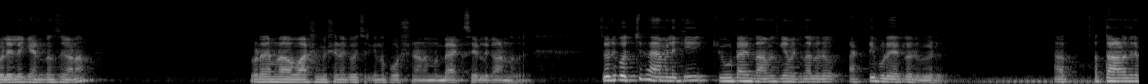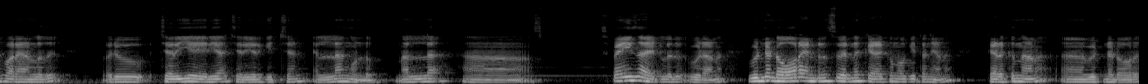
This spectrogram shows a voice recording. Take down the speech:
വെളിയിലേക്ക് എൻട്രൻസ് കാണാം. ഇവിടെ നമ്മുടെ വാഷിംഗ് മെഷീനൊക്കെ വെച്ചിരിക്കുന്ന പോർഷനാണ് നമ്മൾ ബാക്ക് സൈഡിൽ കാണുന്നത്. സോ ഒരു കൊച്ചു ഫാമിലിക്ക് ക്യൂട്ടായിട്ട് താമസിക്കാൻ പറ്റുന്ന നല്ലൊരു അടിപൊളിയായിട്ടുള്ള ഒരു വീട്. അതാണ് ഇതിന് പറയാനുള്ളത്. ഒരു ചെറിയ ഏരിയ ചെറിയൊരു കിച്ചൺ എല്ലാം കൊണ്ടും നല്ല സ്പേസ് ആയിട്ടുള്ളൊരു വീടാണ്. വീടിന്റെ ഡോർ എൻട്രൻസ് വരുന്നത് കിഴക്ക് നോക്കിയിട്ട് തന്നെയാണ്. കിഴക്കുന്നാണ് വീട്ടിന്റെ ഡോറ്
